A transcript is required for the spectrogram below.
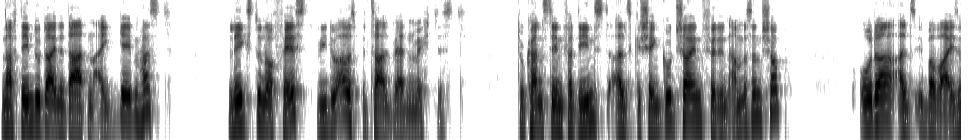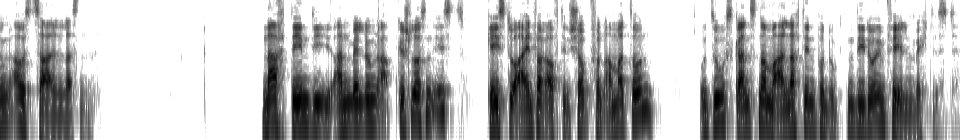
Nachdem du deine Daten eingegeben hast, legst du noch fest, wie du ausbezahlt werden möchtest. Du kannst den Verdienst als Geschenkgutschein für den Amazon Shop oder als Überweisung auszahlen lassen. Nachdem die Anmeldung abgeschlossen ist, gehst du einfach auf den Shop von Amazon und suchst ganz normal nach den Produkten, die du empfehlen möchtest.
